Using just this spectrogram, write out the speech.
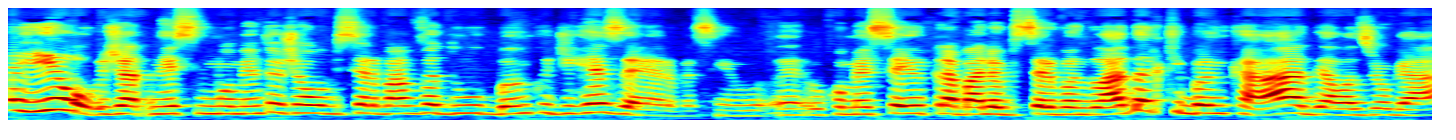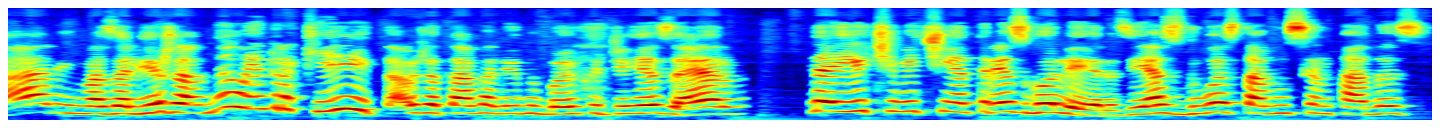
Aí eu já nesse momento eu já observava do banco de reserva, assim, eu, eu, comecei o trabalho observando lá da arquibancada, elas jogarem, mas ali eu já, não, entra aqui e tal, já estava ali no banco de reserva. Daí o time tinha três goleiras e as duas estavam sentadas,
